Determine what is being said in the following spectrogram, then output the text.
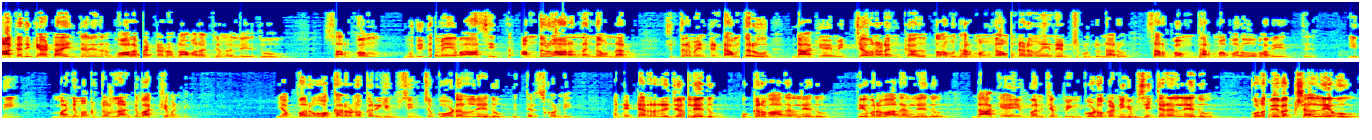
నాకు అది కేటాయించలేదని గోల పెట్టడం రామరాజ్యంలో లేదు. సర్వం ముదితమేవ ఆసిత్ అందరూ ఆనందంగా ఉన్నారు. చిత్రం ఏంటంటే అందరూ నాకేమిచ్చావనడం కాదు తాము ధర్మంగా ఉండడమే నేర్చుకుంటున్నారు. సర్వం ధర్మపరో భవేత్. ఇది మణిమకుటం లాంటి వాక్యం అండి. ఎవ్వరూ ఒకరినొకరు హింసించుకోవడం లేదు. ఇది తెలుసుకోండి. అంటే టెర్రరిజం లేదు ఉగ్రవాదం లేదు తీవ్రవాదం లేదు. నాకే ఇవ్వని చెప్పి ఇంకోడొకరిని హింసించడం లేదు. కుల వివక్షలు లేవు.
